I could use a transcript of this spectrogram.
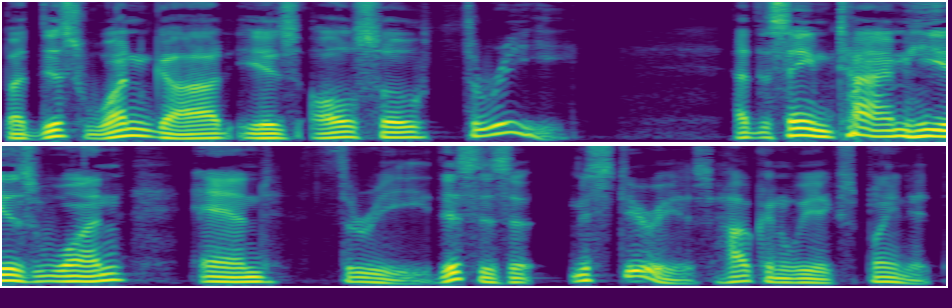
but this one God is also three. At the same time, He is one and three. This is a mysterious. How can we explain it?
